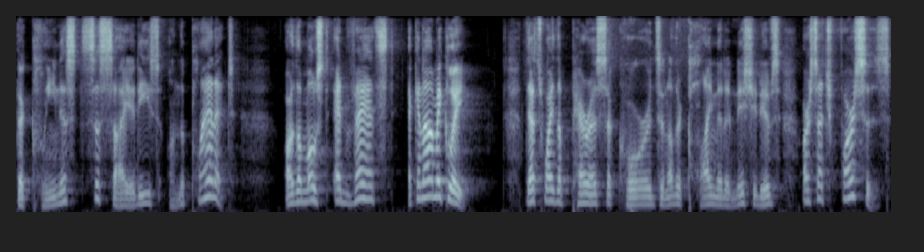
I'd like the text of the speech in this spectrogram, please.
The cleanest societies on the planet are the most advanced economically. That's why the Paris Accords and other climate initiatives are such farces.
